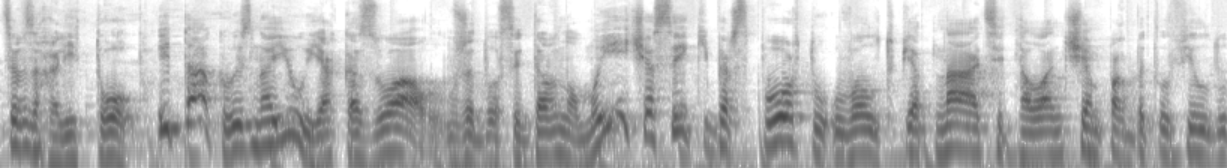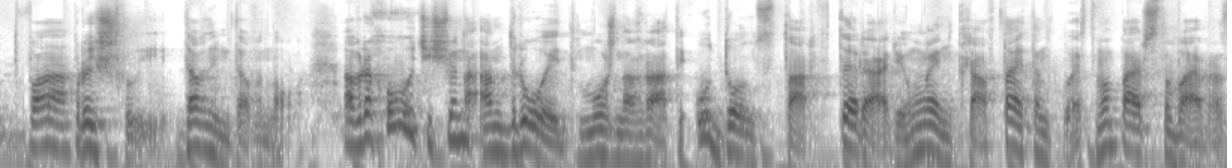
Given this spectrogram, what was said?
це взагалі топ. І так, визнаю, я казуал вже досить давно. Мої часи кіберспорту у Vault 15 на ланчемпах Battlefield 2 пройшли давним-давно. А враховуючи, що на Android можна грати у Don't Starve, Terraria, Minecraft, Titan Quest, Vampire Survivors,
